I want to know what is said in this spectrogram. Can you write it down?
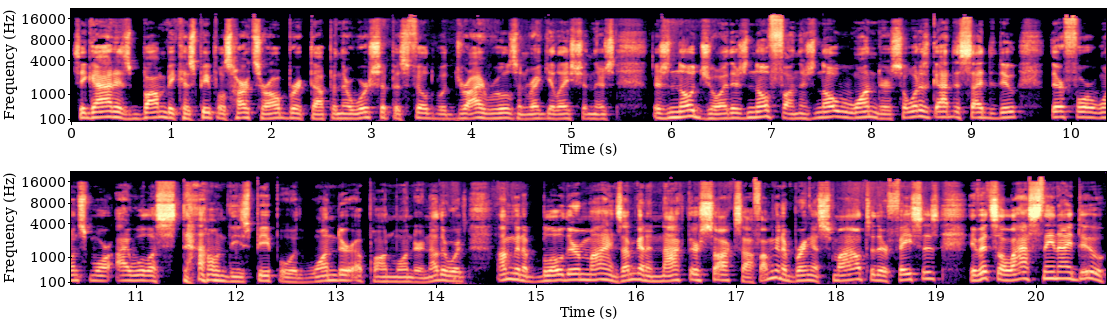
See, God is bummed because people's hearts are all bricked up and their worship is filled with dry rules and regulation. There's, there's no joy, there's no fun, there's no wonder. So, what does God decide to do? Therefore, once more, I will astound these people with wonder upon wonder. In other words, I'm going to blow their minds. I'm going to knock their socks off. I'm going to bring a smile to their faces if it's the last thing I do.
